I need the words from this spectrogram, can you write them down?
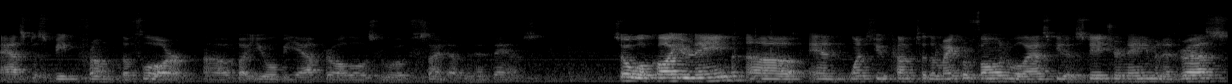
ask to speak from the floor, but you will be after all those who have signed up in advance. So we'll call your name, uh, and once you come to the microphone, we'll ask you to state your name and address.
